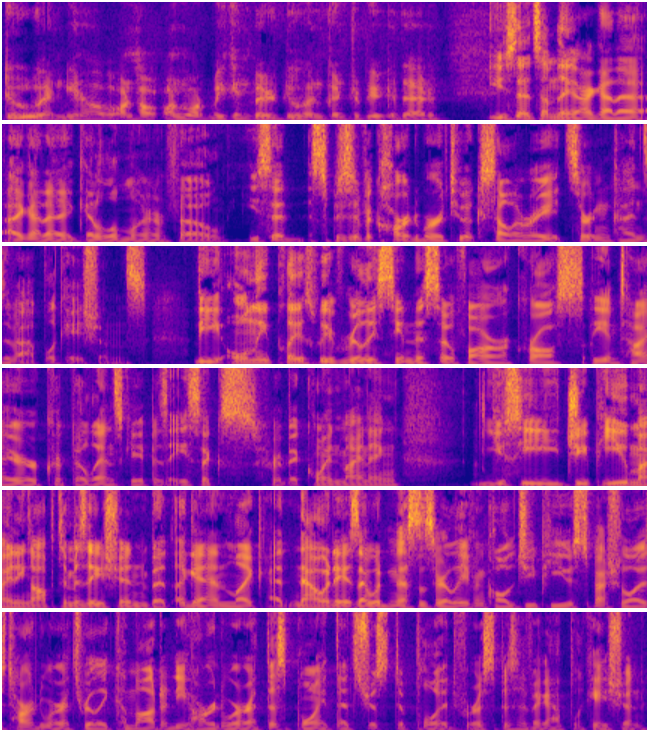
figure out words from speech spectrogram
to, and you know, on on what we can build to and contribute to that. You said something. I gotta I gotta get a little more info. You said specific hardware to accelerate certain kinds of applications. The only place we've really seen this so far across the entire crypto landscape is ASICs for Bitcoin mining. You see GPU mining optimization, but again, like nowadays, I wouldn't necessarily even call GPU specialized hardware. It's really commodity hardware at this point that's just deployed for a specific application.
